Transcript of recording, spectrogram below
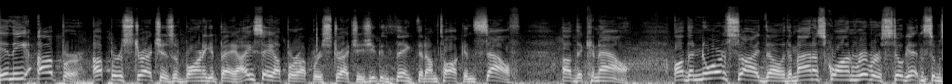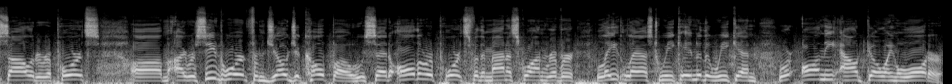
in the upper, upper stretches of Barnegat Bay. I say upper, upper stretches. You can think that I'm talking south of the canal. On the north side, though, the Manasquan River is still getting some solid reports. Um, I received word from Joe Jacopo, who said all the reports for the Manasquan River late last week into the weekend were on the outgoing water.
